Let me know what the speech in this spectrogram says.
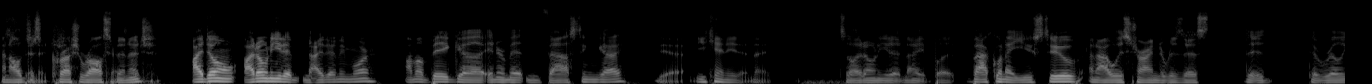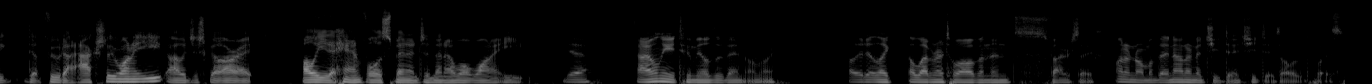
and I'll just crush raw spinach. I don't. I don't eat at night anymore. I'm a big uh, intermittent fasting guy, yeah, you can't eat at night. so I don't eat at night. But back when I used to, and I was trying to resist the the really the food I actually want to eat, I would just go, all right, I'll eat a handful of spinach, and then I won't want to eat. Yeah, I only eat two meals a day normally. I'll eat at like eleven or twelve, and then s- five or six on a normal day, not on a cheat day. Cheat days all over the place.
